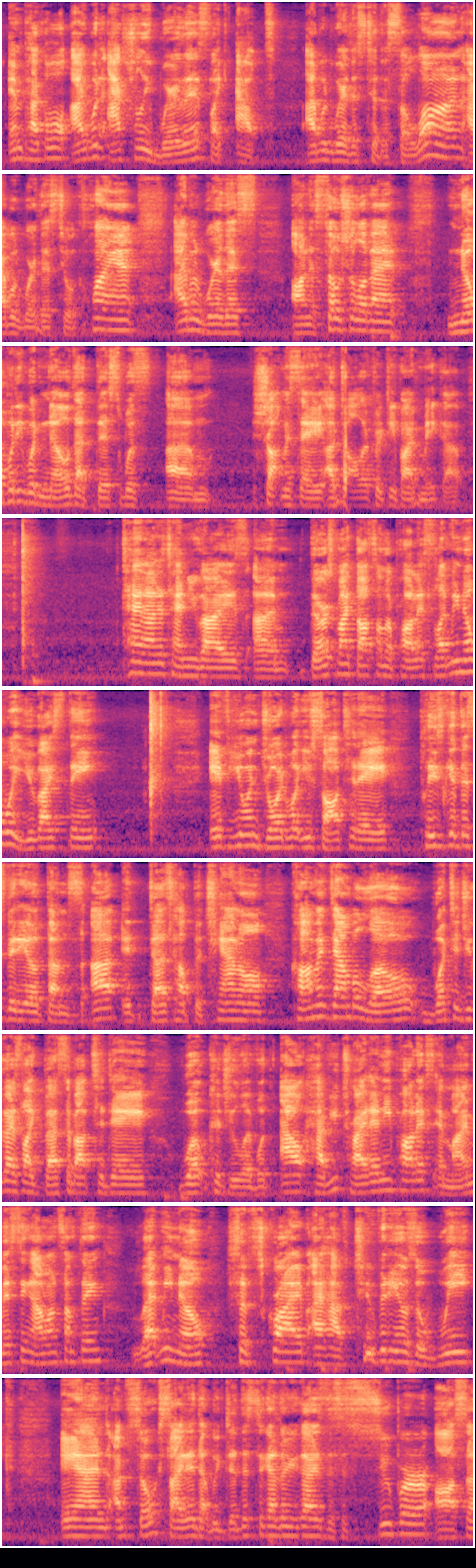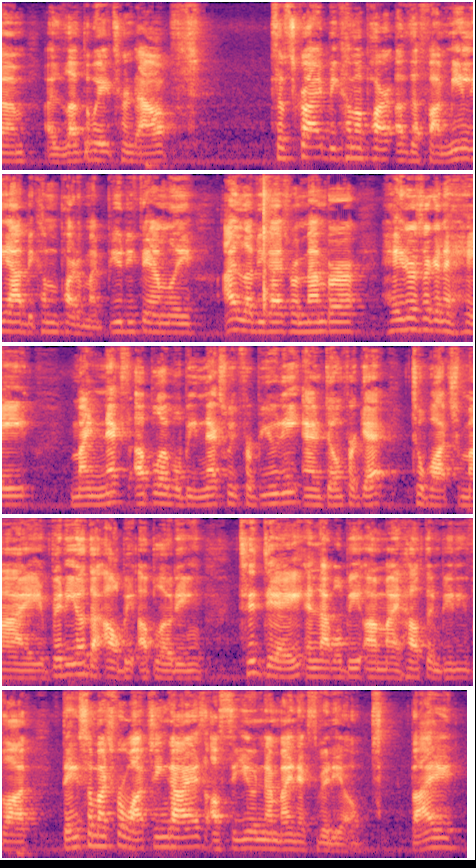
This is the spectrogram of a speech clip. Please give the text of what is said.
impeccable. I would actually wear this like out. I would wear this to the salon. I would wear this to a client. I would wear this on a social event. Nobody would know that this was um, Shop Miss A, $1.55 makeup. 10 out of 10, you guys. Um, there's my thoughts on the products. Let me know what you guys think. If you enjoyed what you saw today, Please give this video a thumbs up. It does help the channel. Comment down below, what did you guys like best about today? What could you live without? Have you tried any products? Am I missing out on something? Let me know. Subscribe. I have two videos a week. And I'm so excited that we did this together, you guys. This is super awesome. I love the way it turned out. Subscribe, become a part of the familia, become a part of my beauty family. I love you guys. Remember, haters are going to hate. My next upload will be next week for beauty. And don't forget to watch my video that I'll be uploading today, and that will be on my health and beauty vlog. Thanks so much for watching, guys. I'll see you in my next video. Bye.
